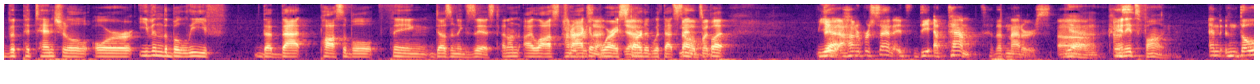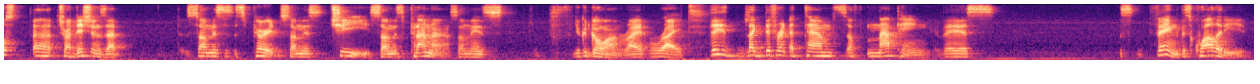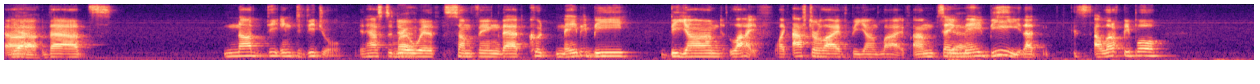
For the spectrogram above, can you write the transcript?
the potential or even the belief that that possible thing doesn't exist. I don't. I lost track of 100%, where I yeah. started with that No, sentence, but- but, Yeah, yeah, hundred percent. It's the attempt that matters. yeah, Um, and it's fun. and in those uh, traditions that some is spirit, some is chi, some is prana, some is you could go on, right? Right. These like different attempts of mapping this thing, this quality uh, Yeah. that's not the individual. It has to do Right. with something that could maybe be beyond life, like afterlife, beyond life. I'm saying Yeah. maybe that a lot of people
